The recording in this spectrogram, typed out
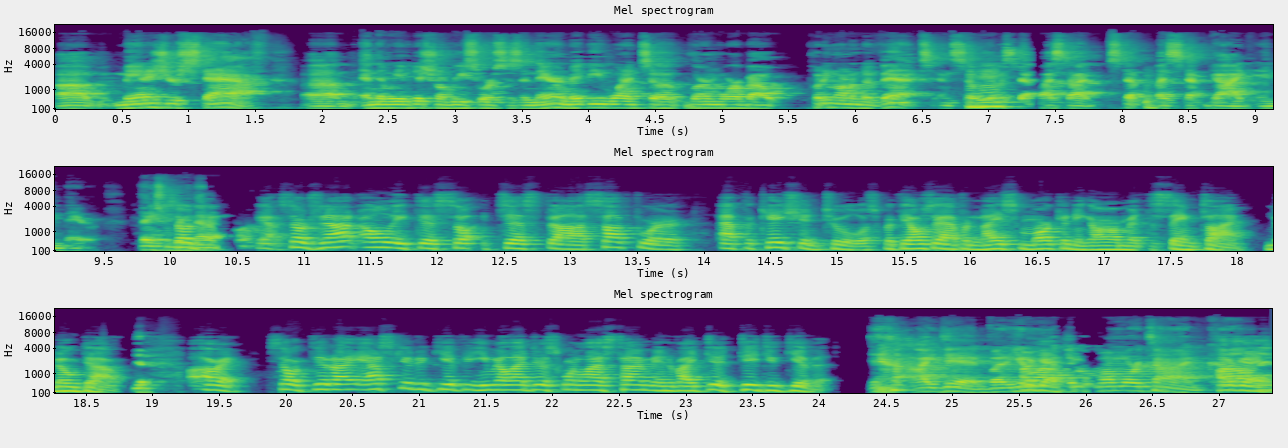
uh, manage your staff? Um, and then we have additional resources in there. And maybe you wanted to learn more about putting on an event, and so we have a step by step, step by step guide in there. Thanks for So- bringing that up. Yeah. So it's not only just just uh, software application tools, but they also have a nice marketing arm at the same time. No doubt. Yep. All right. So did I ask you to give the email address one last time? And if I did, did you give it? Yeah, I did, but you know, Okay. I'll do it one more time. Collin Okay.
